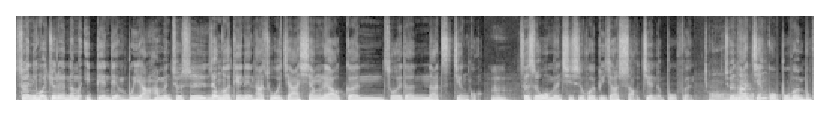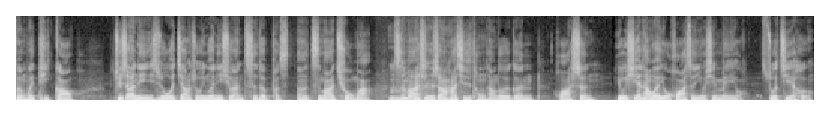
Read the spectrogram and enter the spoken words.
所以你会觉得有那么一点点不一样。他们就是任何甜点，它除了加香料跟所谓的 nuts 坚果，嗯，这是我们其实会比较少见的部分。哦，就是它的坚果部分部分会提高。就像你所讲说，因为你喜欢吃的呃芝麻球嘛，芝麻事实上它其实通常都会跟花生，有一些它会有花生，有些没有做结合。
